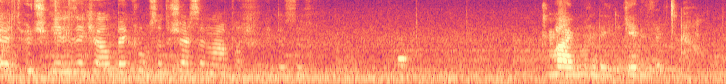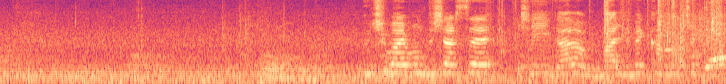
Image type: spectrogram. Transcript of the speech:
Evet 3 gerizekalı backrooms'a düşerse ne yapar videosu. Maymun değil gerizekalı. 3 maymun düşerse şey galiba Baldibek kanalı çekiyor.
